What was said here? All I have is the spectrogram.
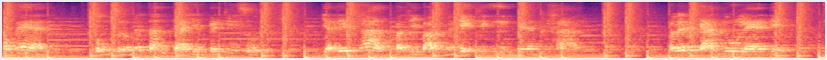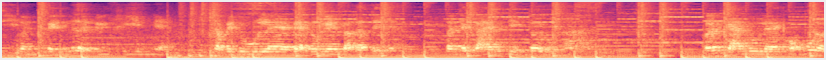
พ่อแม่ส่งเสริมและตั้งใจอย่างเป็นที่สุด อย่าได้พลาดปฏิบัติเหมือนเด็กที่อื่นเป็นอันขาดเพราะฉะนั้นการดูแลเด็กที่มันเป็นเลือดเป็นครีมเนี่ยถ้าไปดูแลแบบโรงเรียนปกติเนี่ยมันจะกลายเป็นเด็กด้อยโอกาส เพราะฉะนั้นการดูแลของพวกเรา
